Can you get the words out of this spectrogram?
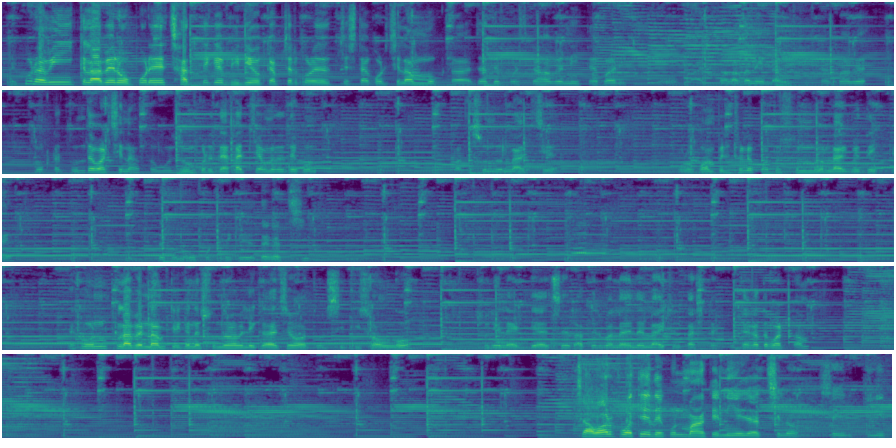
দেখুন, আমি ক্লাবের ওপরে ছাদ থেকে ভিডিও ক্যাপচার করে চেষ্টা করছিলাম। মুখটা যাতে পরিষ্কারভাবে নিতে পারি। কাজ চলাকালীন আমি ঠিকঠাকভাবে মুখটা তুলতে পারছি না, তবু জুম করে দেখাচ্ছি আপনাদের, দেখুন। কত সুন্দর লাগছে। পুরো কমপ্লিট হলে কত সুন্দর লাগবে দেখতে। দেখুন ওপর থেকে দেখাচ্ছি। দেখুন, ক্লাবের নামটি এখানে সুন্দরভাবে লেখা আছে, অতুল স্মৃতি সংঘ। শুনে লাইট দেওয়া আছে। রাতের বেলা এলে লাইটের কাজটা একটু দেখাতে পারতাম। যাওয়ার পথে দেখুন মাকে নিয়ে যাচ্ছিল সেই ক্লিপ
